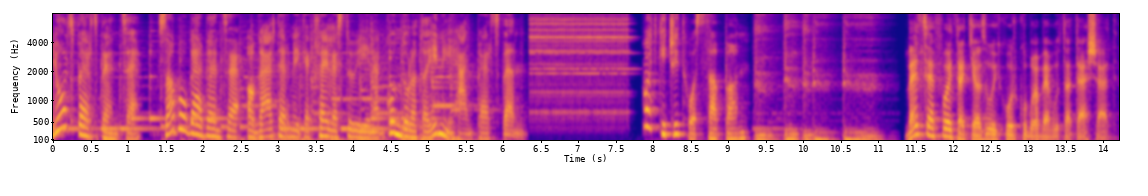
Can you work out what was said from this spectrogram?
8 perc Bence. Szabó Gál Bence a gáltermékek fejlesztőjének gondolatai néhány percben. Vagy kicsit hosszabban. Bence folytatja az új kurkuma bemutatását.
